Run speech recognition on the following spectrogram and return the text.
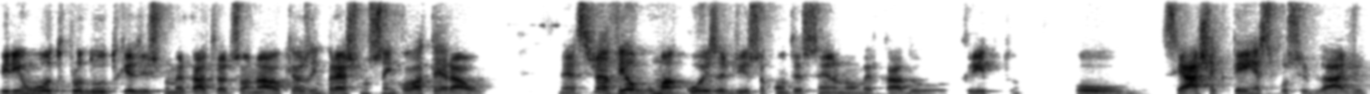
viria um outro produto que existe no mercado tradicional, que é os empréstimos sem colateral. Né? Você já vê alguma coisa disso acontecendo no mercado cripto? Ou você acha que tem essa possibilidade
